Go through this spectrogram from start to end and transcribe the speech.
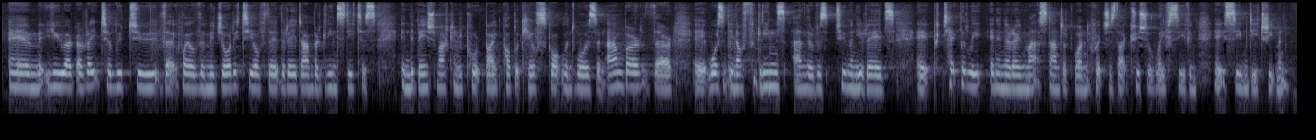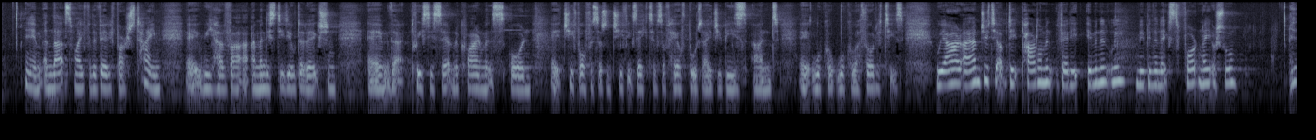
Um, you are, are right to allude to that while the majority of the, the red, amber, green status in the benchmarking report by Public Health Scotland was an amber, there uh, wasn't enough greens and there was too many reds, uh, particularly in and around MAT Standard 1, which is that crucial life-saving uh, same-day treatment. Um, and that's why, for the very first time, uh, we have a, a ministerial direction um, that places certain requirements on uh, chief officers and chief executives of health boards, IGBs and uh, local, local authorities. We are, I am due to update Parliament very imminently, maybe in the next fortnight or so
